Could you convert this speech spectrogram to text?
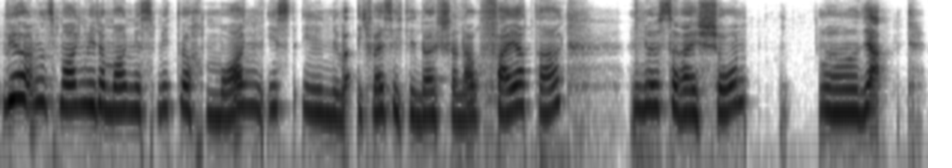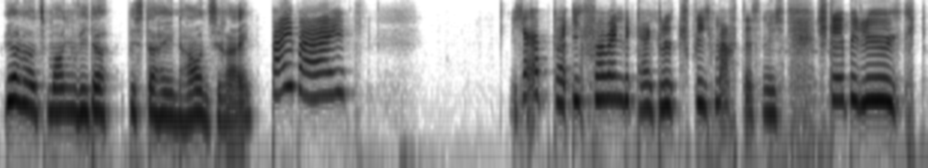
Wir hören uns morgen wieder. Morgen ist Mittwoch. Morgen ist in, ich weiß nicht, in Deutschland auch Feiertag. In Österreich schon. Und ja, wir hören uns morgen wieder. Bis dahin, hauen Sie rein. Bye, bye. Ich, hab, ich verwende kein Glücksspiel, ich mach das nicht. Steh belügt.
